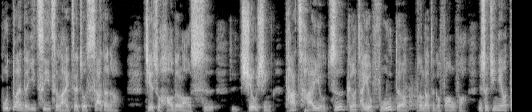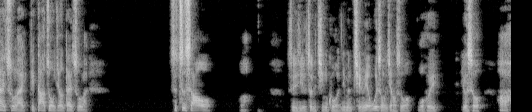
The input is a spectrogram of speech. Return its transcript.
不断的一次一次来，在做 sadhana，接触好的老师修行，他才有资格，才有福德碰到这个方法。你说今天要带出来给大众这样带出来，是自杀哦，啊，所以有这个经过。你们前面为什么讲说我会有时候啊，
